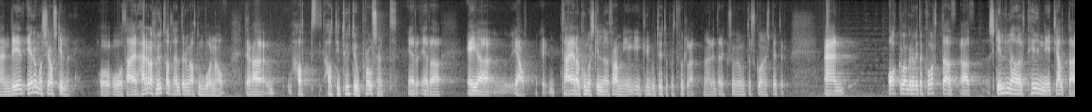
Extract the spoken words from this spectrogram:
en við erum að sjá skilnaði og, og það er herra hlutfall heldur við áttum von á. Það að hátt, hátt í 20% er, er að eiga, já, það er að koma skilnaði fram í, í kringum 20% fuggla. Það er eitthvað sem við mötum að skoða eins betur. En okkur langar að vita hvort að, að skilnaðartíðni tjálta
